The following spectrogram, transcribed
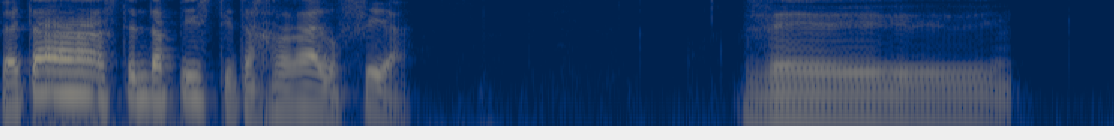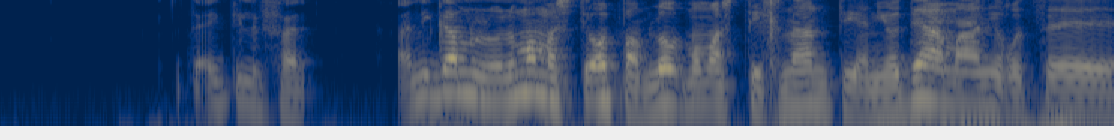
והייתה סטנדאפיסטית אחריי, הופיעה. ו... הייתי לפני... אני גם לא, לא ממש, עוד פעם, לא ממש תכננתי, אני יודע מה אני רוצה...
